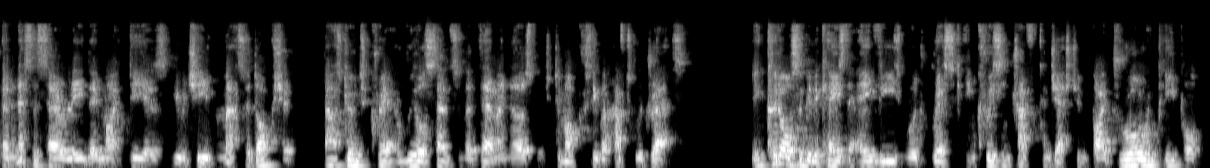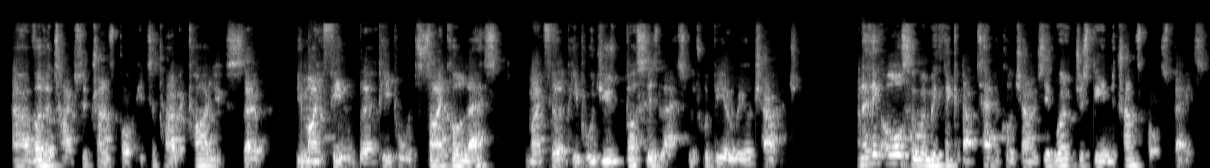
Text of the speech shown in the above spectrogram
than necessarily they might be as you achieve mass adoption, that's going to create a real sense of a them and us, which democracy will have to address. It could also be the case that AVs would risk increasing traffic congestion by drawing people out of other types of transport into private car use. So you might feel that people would cycle less, you might feel that people would use buses less, which would be a real challenge. And I think also when we think about technical challenges, it won't just be in the transport space.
